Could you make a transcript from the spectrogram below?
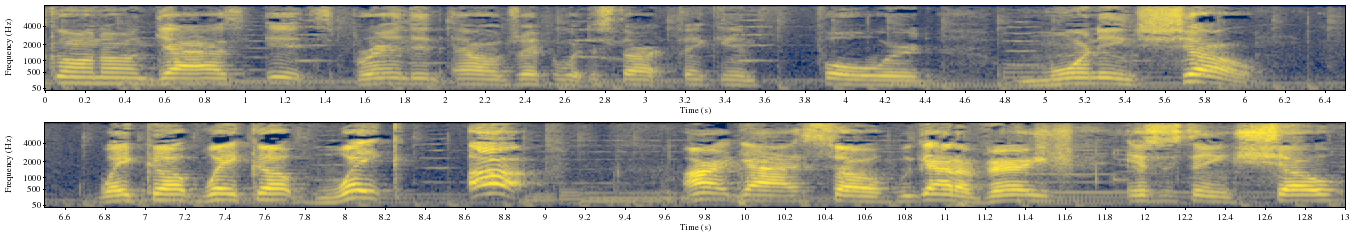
going on, guys? It's Brandon L. Draper with the Start Thinking Forward Morning Show. Wake up, wake up, wake up! All right, guys, so we got a very interesting show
